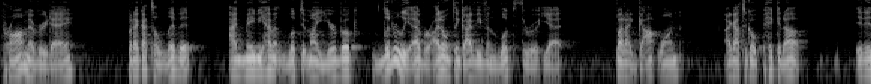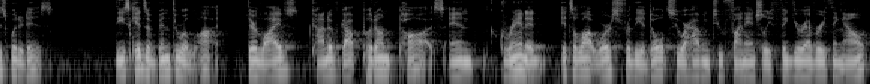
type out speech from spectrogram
prom every day, but I got to live it. I maybe haven't looked at my yearbook literally ever. I don't think I've even looked through it yet, but I got one. I got to go pick it up. It is what it is. These kids have been through a lot. Their lives kind of got put on pause. And granted, it's a lot worse for the adults who are having to financially figure everything out.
